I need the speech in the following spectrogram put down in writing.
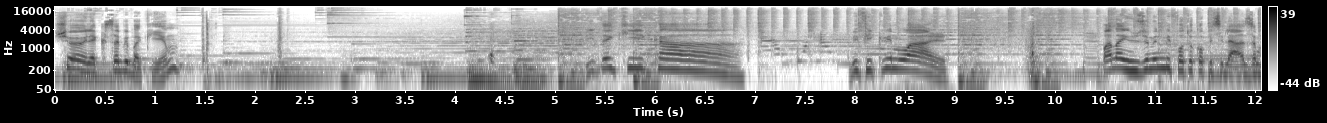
Şöyle kısa bir bakayım. Bir dakika. Bir fikrim var. Bana yüzümün bir fotokopisi lazım.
